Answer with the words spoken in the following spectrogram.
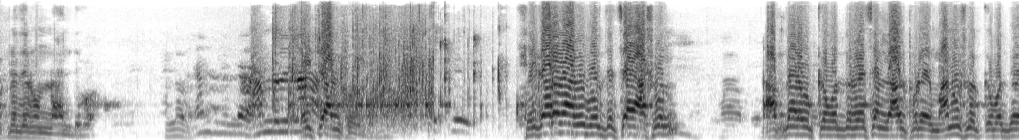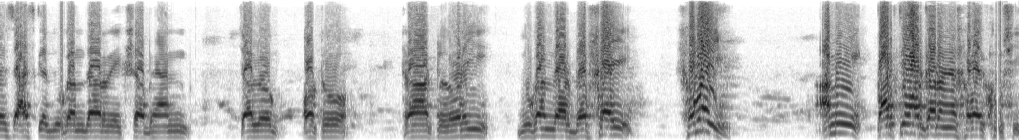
আপনাদের উন্নয়ন দেব। এইটা আমি করব। সেই কারণে আমি বলতে চাই, আসুন। আপনারা ঐক্যবদ্ধ হয়েছেন, লালপুরের মানুষ ঐক্যবদ্ধ হয়েছে। আজকে দোকানদার, রিক্সা, ভ্যান চালক, অটো, ট্রাক, লরি, দোকানদার, ব্যবসায়ী, সবাই। আমি প্রার্থী হওয়ার কারণে সবাই খুশি।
